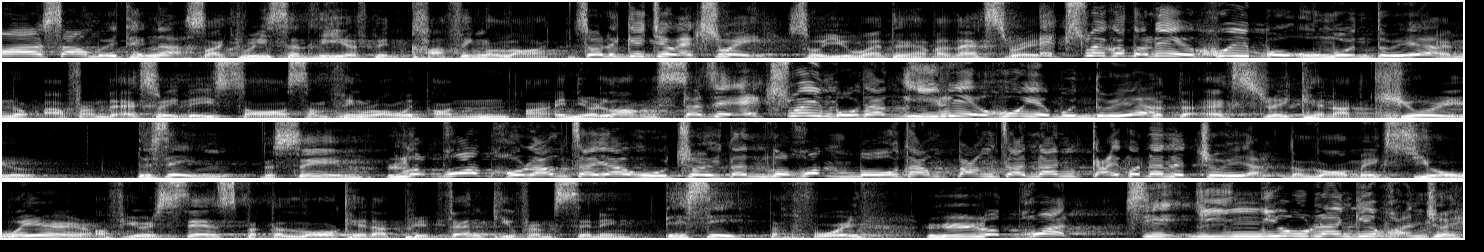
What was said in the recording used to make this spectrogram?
啊收未停啊， It's like recently you have been coughing a lot. 所以你叫做 X-ray。 So you went to have an x-ray. X-ray 嗰度你系肺部有问题啊， And uh, from the x-ray they saw something wrong with, on, uh, in your lungs. 但是 X-ray 无通医你嘅肺嘅问题啊。 But the x-ray cannot cure you. the same。 The same, 律法互人知影有罪，但律法无通帮助咱解决咱嘅罪啊。 the law makes you aware of your sins, but the law cannot prevent you from sinning. 第四， The fourth, 律法是引诱咱去犯罪。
